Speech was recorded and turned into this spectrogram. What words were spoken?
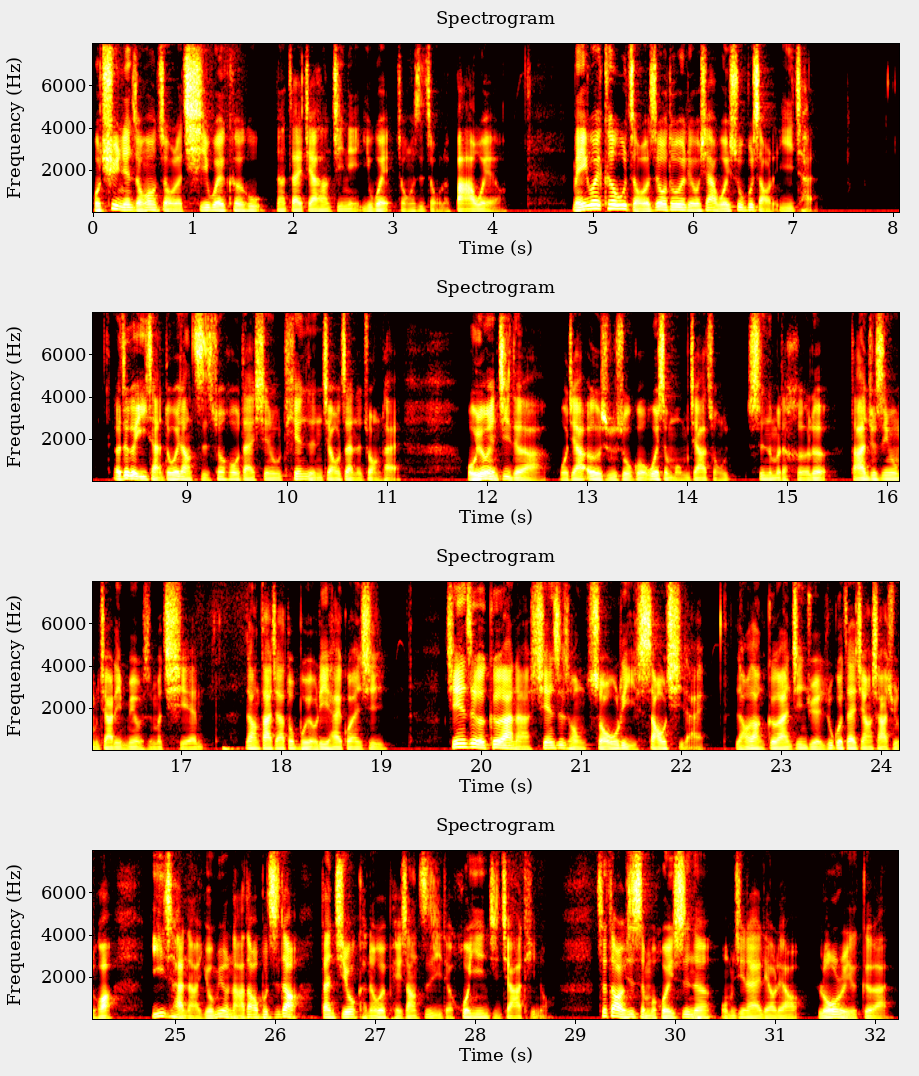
我去年总共走了七位客户，那再加上今年一位，总共是走了八位哦。每一位客户走了之后，都会留下为数不少的遗产，而这个遗产都会让子孙后代陷入天人交战的状态。我永远记得啊，我家二叔说过，为什么我们家总是那么的和乐？答案就是因为我们家里没有什么钱，让大家都不会有利害关系。今天这个个案呢、啊，先是从妯娌烧起来，然后让个案惊觉，如果再这样下去的话，遗产啊有没有拿到不知道，但极有可能会赔上自己的婚姻及家庭哦。这到底是怎么回事呢？我们今天来聊聊 Lori 的个案。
